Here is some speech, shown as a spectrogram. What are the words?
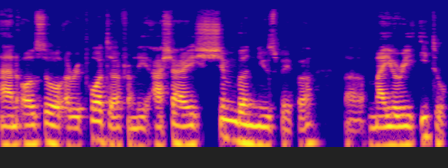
and also a reporter from the Asahi Shimbun newspaper, uh, Mayuri Ito.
